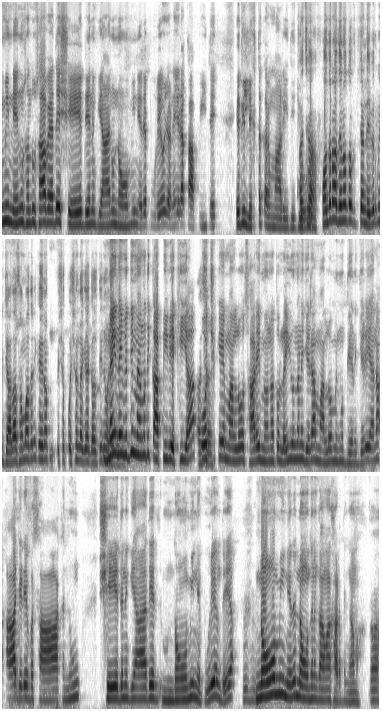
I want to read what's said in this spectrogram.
ਮਹੀਨੇ ਨੂੰ ਸੰਧੂ ਸਾਹਿਬ ਇਹਦੇ 6 ਦਿਨ ਗਿਆ ਨੂੰ 9 ਮਹੀਨੇ ਦੇ ਪੂਰੇ ਹੋ ਜਾਣੇ ਜਿਹੜਾ ਕਾਪੀ ਤੇ ਇਹਦੀ ਲਿਖਤ ਕਰਮਾਲੀ ਦੀ ਜੋ ਅੱਛਾ 15 ਦਿਨੋਂ ਤੋਂ ਝੰਡੇ ਵੀਰ ਕੋਈ ਜ਼ਿਆਦਾ ਸਮਾਂ ਤਾਂ ਨਹੀਂ ਕਈ ਨਾ ਪਿੱਛੋਂ ਪੁੱਛਣ ਲੱਗਿਆ ਗਲਤੀ ਨਹੀਂ ਜਾਵੇ। ਨਹੀਂ ਵੀਰ ਜੀ ਮੈਂ ਉਹਨਾਂ ਦੀ ਕਾਪੀ ਵੇਖੀ ਆ ਪੁੱਛ ਕੇ ਮੰਨ ਲਓ ਸਾਰੇ ਮੈਂ ਉਹਨਾਂ ਤੋਂ ਲਈ ਉਹਨਾਂ ਨੇ ਜਿਹੜਾ ਮੰਨ ਲਓ ਮੈਨੂੰ ਦਿਨ ਜਿਹੜੇ ਆ ਨਾ ਆ ਜਿਹੜੇ ਵਿਸਾਖ ਨੂੰ 6 ਦਿਨ ਗਿਆ ਦੇ 9 ਮਹੀਨੇ ਪੂਰੇ ਹੁੰਦੇ ਆ। 9 ਮਹੀਨੇ ਦੇ 9 ਦਿਨ ਗਾਵਾਂ ਖੜਦੀਆਂ ਵਾ।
